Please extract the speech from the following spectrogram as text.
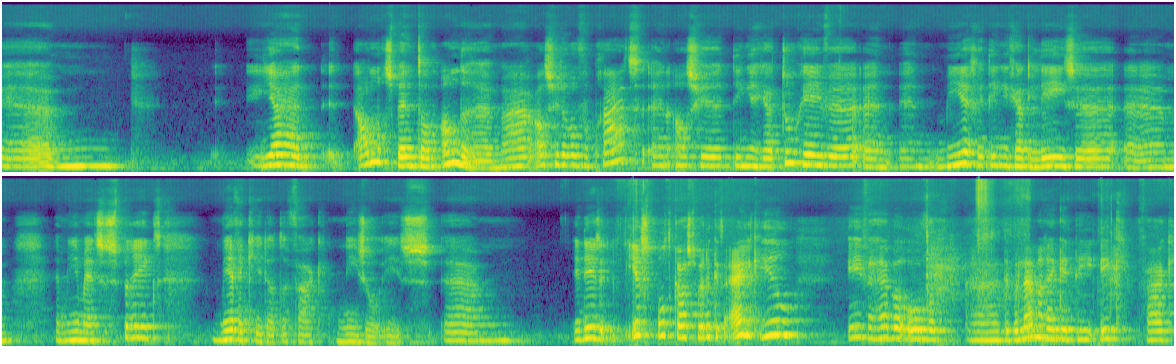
um, ja, anders bent dan anderen. Maar als je erover praat en als je dingen gaat toegeven en, en meer dingen gaat lezen um, en meer mensen spreekt, merk je dat het vaak niet zo is. Um, in deze eerste podcast wil ik het eigenlijk heel even hebben over uh, de belemmeringen die ik vaak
